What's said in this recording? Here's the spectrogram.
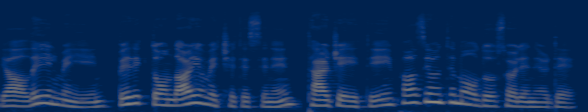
Yağlı ilmeğin Berik Dondarrion ve çetesinin tercih ettiği infaz yöntemi olduğu söylenirdi.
